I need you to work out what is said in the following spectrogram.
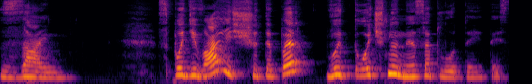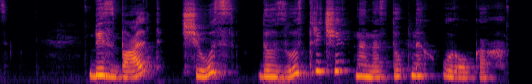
займ. Сподіваюсь, що тепер ви точно не заплутаєтесь. Бізбальд, чус, до зустрічі на наступних уроках.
